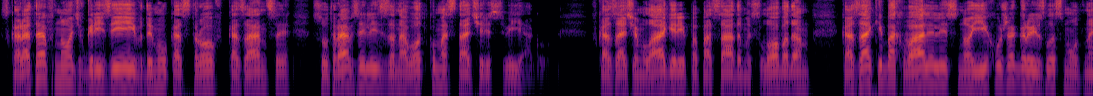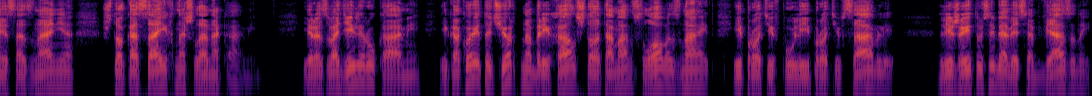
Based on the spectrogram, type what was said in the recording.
Скоротав ночь в грязи и в дыму костров, казанцы с утра взялись за наводку моста через Свиягу. В казачьем лагере по посадам и слободам казаки бахвалились, но их уже грызло смутное сознание, что коса их нашла на камень. И разводили руками, и какой-то черт набрехал, что атаман слово знает и против пули, и против сабли. Лежит у себя весь обвязанный,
